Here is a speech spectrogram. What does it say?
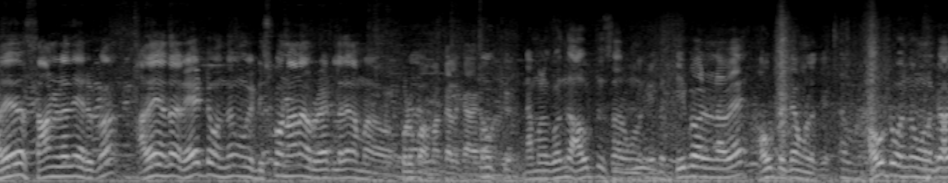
அதே தான் ஸ்டாண்டர்டாக தான் இருக்கும். அதே தான் ரேட்டு வந்து உங்களுக்கு டிஸ்கவுண்டான ஒரு ரேட்டில் தான் நம்ம கொடுப்போம் மக்களுக்காக. Okay. நம்மளுக்கு வந்து அவுட்டு சார் உங்களுக்கு. இப்போ தீபாவளினாவே அவுட்டு தான் உங்களுக்கு. அவுட்டு வந்து உங்களுக்கு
